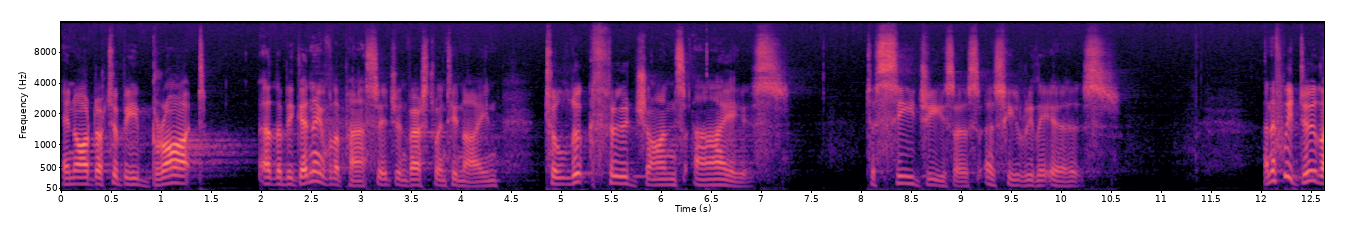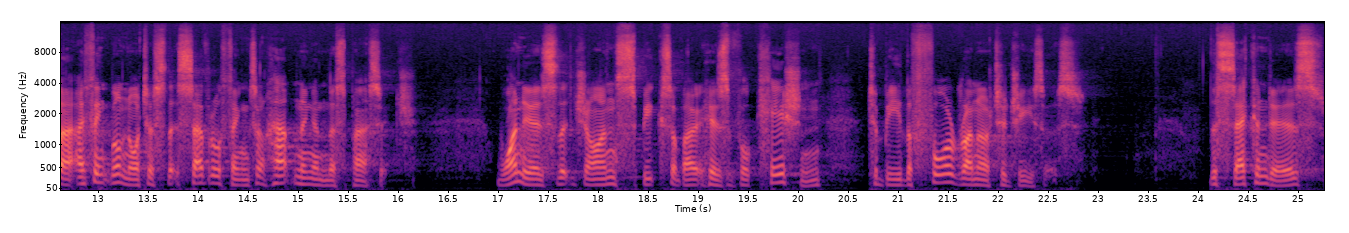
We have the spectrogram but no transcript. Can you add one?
in order to be brought at the beginning of the passage in verse 29 to look through John's eyes to see Jesus as he really is. And if we do that, I think we'll notice that several things are happening in this passage. One is that John speaks about his vocation to be the forerunner to Jesus. The second is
